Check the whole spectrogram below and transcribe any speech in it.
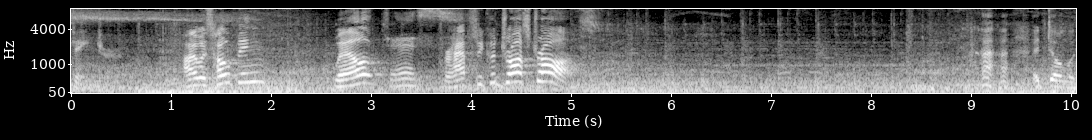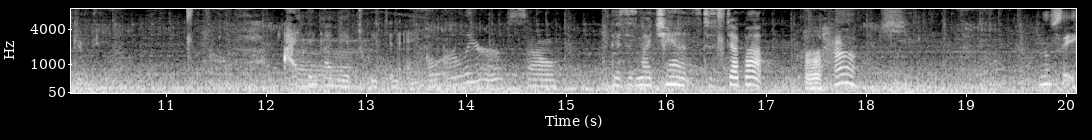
danger. I was hoping, well, Jess. perhaps we could draw straws. Don't look at me. I think I may have tweaked an ankle earlier, so this is my chance to step up. Perhaps. Não sei.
